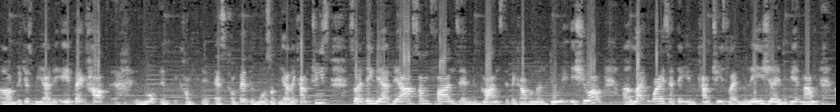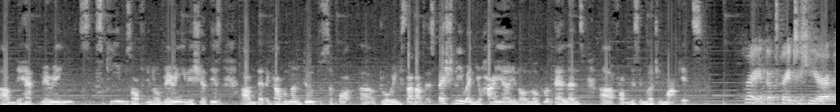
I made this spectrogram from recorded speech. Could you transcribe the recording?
um, because we are the APAC hub in in, in, as compared to most of the other countries. So I think there, there are some funds and grants that the government do issue out. Uh, likewise, I think in countries like Malaysia and Vietnam, um, they have varying schemes of you know very initiatives um, that the government do to support uh, growing startups, especially when you hire you know local talents uh, from these emerging markets. Great, that's great to hear.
